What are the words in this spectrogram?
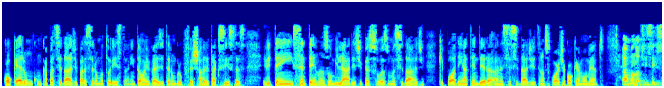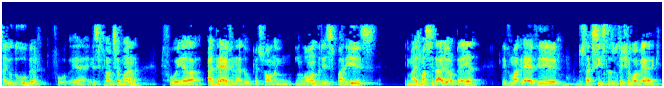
qualquer um com capacidade para ser um motorista. Então, ao invés de ter um grupo fechado de taxistas, ele tem centenas ou milhares de pessoas numa cidade que podem atender a necessidade de transporte a qualquer momento. É uma notícia que saiu do Uber foi, é, esse final de semana foi a, a greve né, do pessoal em, em, Londres, Paris e mais uma cidade europeia. Teve uma greve dos taxistas, não sei se chegou a ver, Eric.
